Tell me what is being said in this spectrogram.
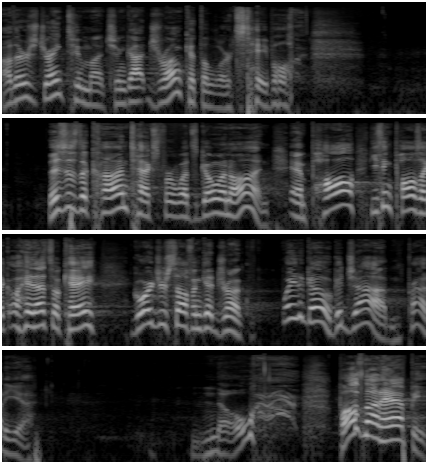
Others drank too much and got drunk at the Lord's table. This is the context for what's going on. And Paul, do you think Paul's like, oh, hey, that's okay? Gorge yourself and get drunk. Way to go. Good job. Proud of you. No. Paul's not happy.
